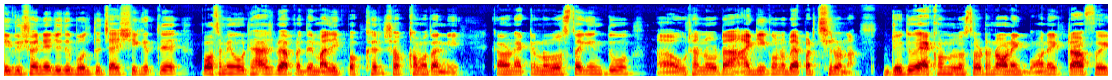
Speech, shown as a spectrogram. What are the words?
এই বিষয় নিয়ে যদি বলতে চাই, সেক্ষেত্রে প্রথমে উঠে আসবে আপনাদের মালিক পক্ষের সক্ষমতা নিয়ে। কারণ একটা নলস্তা কিন্তু উঠানোটা আগে কোনো ব্যাপার ছিল না। যদিও এখন নলস্তা ওঠানো অনেক অনেক টাফ হয়ে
